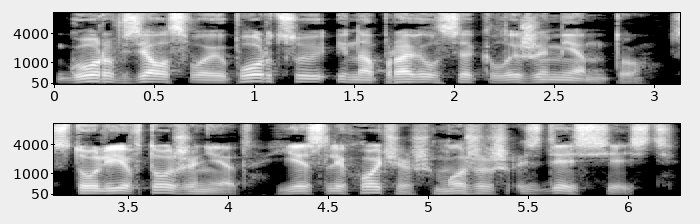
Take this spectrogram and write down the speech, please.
Гор взял свою порцию и направился к ложементу. Стульев тоже нет. Если хочешь, можешь здесь сесть.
